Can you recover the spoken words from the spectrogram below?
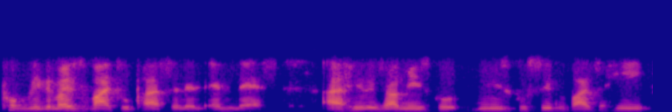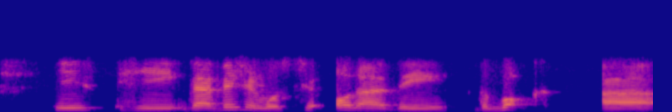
probably the most vital person in in this, uh, who is our musical musical supervisor. He he he their vision was to honor the the rock uh,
